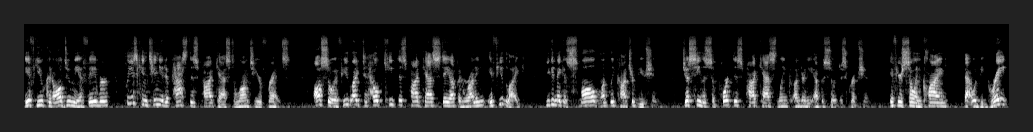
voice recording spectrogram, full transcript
If you could all do me a favor, please continue to pass this podcast along to your friends. Also, if you'd like to help keep this podcast stay up and running, if you'd like, you can make a small monthly contribution. Just see the support this podcast link under the episode description. If you're so inclined, that would be great.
